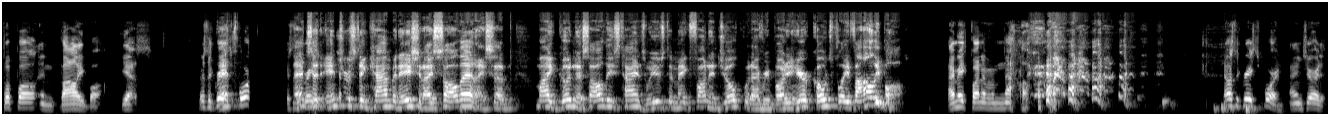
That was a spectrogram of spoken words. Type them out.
football, and volleyball. Yes, it was a great That's- sport. It's That's an interesting combination. I saw that. I said, my goodness, all these times we used to make fun and joke with everybody. Here, coach played volleyball. I make fun of him now. that was a great sport. I enjoyed it.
